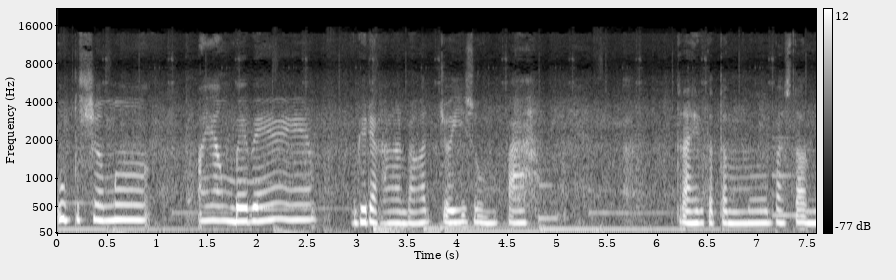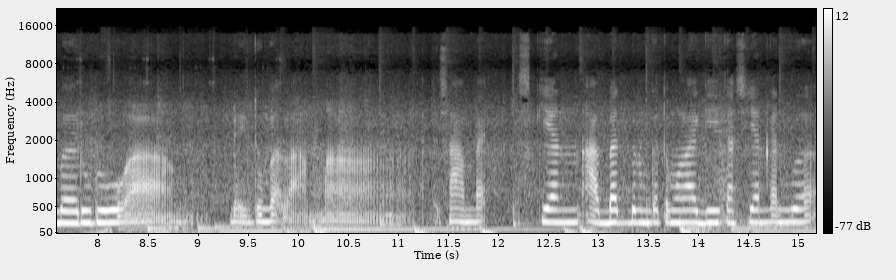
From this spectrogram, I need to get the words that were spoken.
up sama ayang bebek gue udah kangen banget coy sumpah. Terakhir ketemu pas tahun baru doang. Dan itu nggak lama. Sampai sekian abad belum ketemu lagi. Kasihan kan gue.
